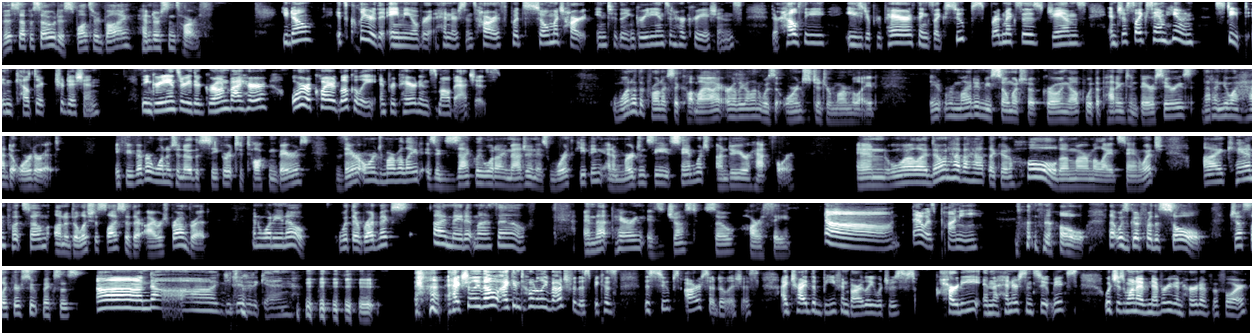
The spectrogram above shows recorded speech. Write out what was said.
This episode is sponsored by Henderson's Hearth. You know, it's clear that Amy over at Henderson's Hearth puts so much heart into the ingredients in her creations. They're healthy, easy to prepare, things like soups, bread mixes, jams, and just like Samhain, steeped in Celtic tradition. The ingredients are either grown by her or acquired locally and prepared in small batches. One of the products that caught my eye early on was the orange ginger marmalade. It reminded me so much of growing up with the Paddington Bear series that I knew I had to order it. If you've ever wanted to know the secret to talking bears, their orange marmalade is exactly what I imagine is worth keeping an emergency sandwich under your hat for. And while I don't have a hat that could hold a marmalade sandwich, I can put some on a delicious slice of their Irish brown bread. And what do you know? With their bread mix, I made it myself. And that pairing is just so hearthy. Oh, that was punny. no, that was good for the soul, just like their soup mixes. Oh, no, you did it again. Actually, though, I can totally vouch for this because the soups are so delicious. I tried the beef and barley, which was hearty, and the Henderson soup mix, which is one I've never even heard of before.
